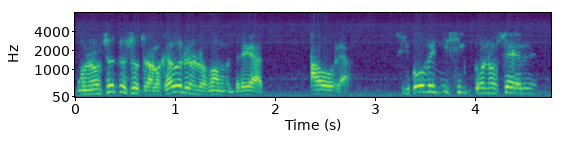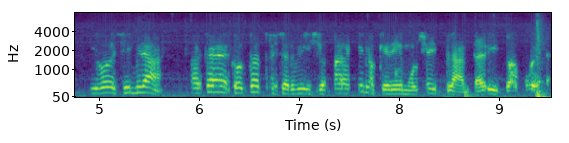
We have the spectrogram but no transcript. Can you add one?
Bueno, nosotros esos trabajadores nos los vamos a entregar. Ahora, si vos venís sin conocer y vos decís, mira, acá en el contrato de servicio, ¿para qué nos queremos? Si hay planta, listo, afuera.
